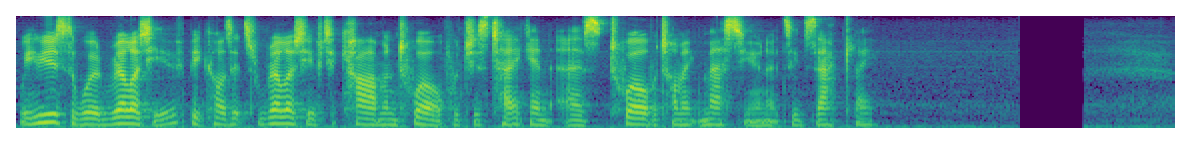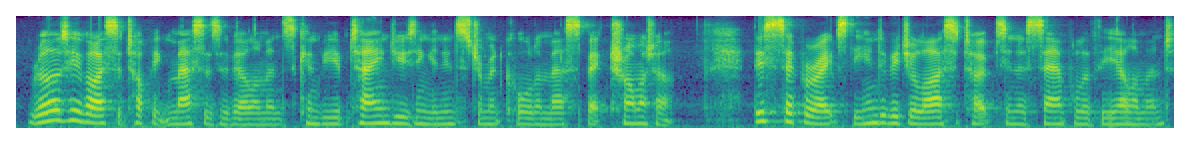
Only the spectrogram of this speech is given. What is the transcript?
We use the word relative because it's relative to carbon 12, which is taken as 12 atomic mass units exactly. Relative isotopic masses of elements can be obtained using an instrument called a mass spectrometer. This separates the individual isotopes in a sample of the element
